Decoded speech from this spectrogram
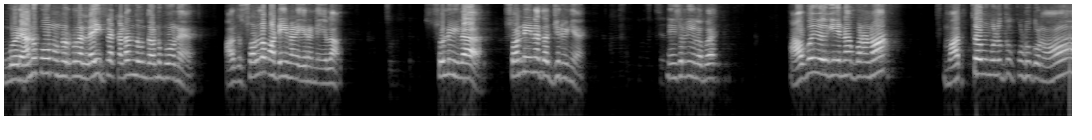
உங்களுடைய அனுபவம் ஒன்று இருக்குல்ல லைஃப்ல கடந்து வந்த அனுபவம்னு. அதை சொல்ல மாட்டீங்கன்னு நினைக்கிறேன் நீங்களாம் சொல்லுவீங்களா? சொன்னீங்கன்னா தப்பிச்சிருவீங்க. நீ சொல்றீங்களாப்ப அவயோகி என்ன பண்ணணும்? மற்றவங்களுக்கு கொடுக்கணும்.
